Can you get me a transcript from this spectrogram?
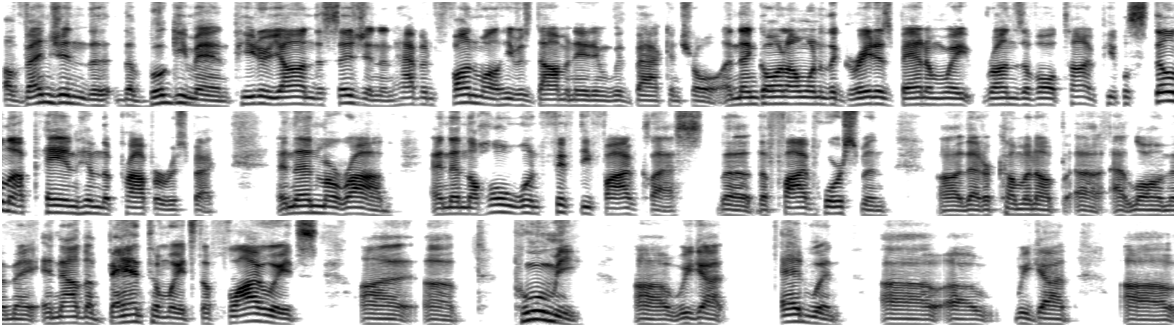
Avenging the the boogeyman Petr Yan decision and having fun while he was dominating with back control, and then going on one of the greatest bantamweight runs of all time. People still not paying him the proper respect. And then Merab and then the whole 155 class, the the five horsemen uh, that are coming up uh, at Law MMA, and now the bantamweights, the flyweights, uh, uh, Pumi, uh, we got Edwin, uh, uh, we got uh,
